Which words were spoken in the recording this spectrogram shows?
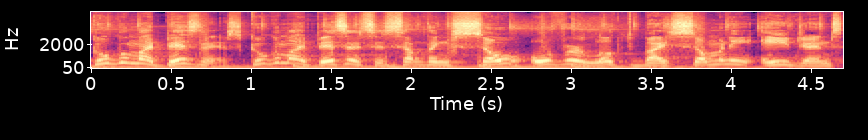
Google My Business. Google My Business is something so overlooked by so many agents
